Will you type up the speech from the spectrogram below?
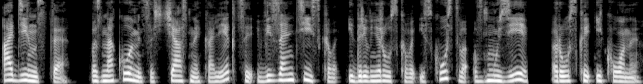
Одиннадцатое. Познакомиться с частной коллекцией византийского и древнерусского искусства в Музее русской иконы.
